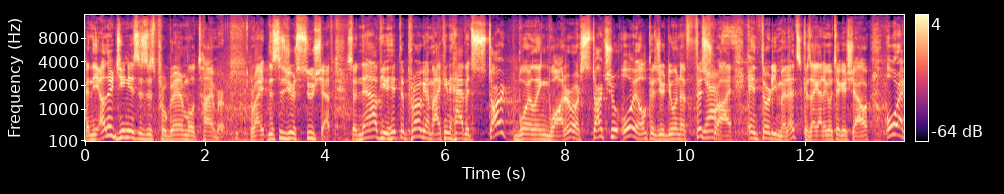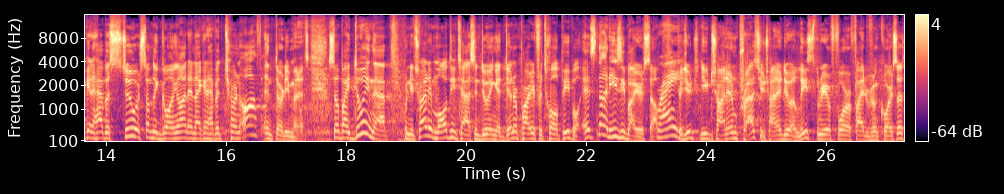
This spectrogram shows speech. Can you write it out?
And the other genius is this programmable timer, right? This is your sous chef. So now if you hit the program, I can have it start boiling water or start your oil because you're doing a fish Yes. fry in 30 minutes because I got to go take a shower. Or I can have a stew or something going on and I can have it turn off in 30 minutes. So by doing that, when you're trying to multitask and doing a dinner party for 12 people, it's not easy by yourself. Right. Because you're, you're trying to impress, you're trying to do at least three or four or five different courses.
